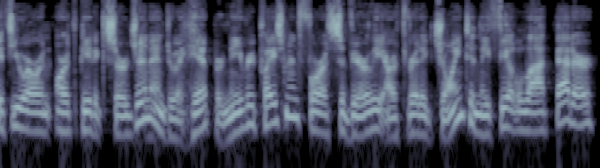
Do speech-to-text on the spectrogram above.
If you are an orthopedic surgeon and do a hip or knee replacement for a severely arthritic joint and they feel a lot better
